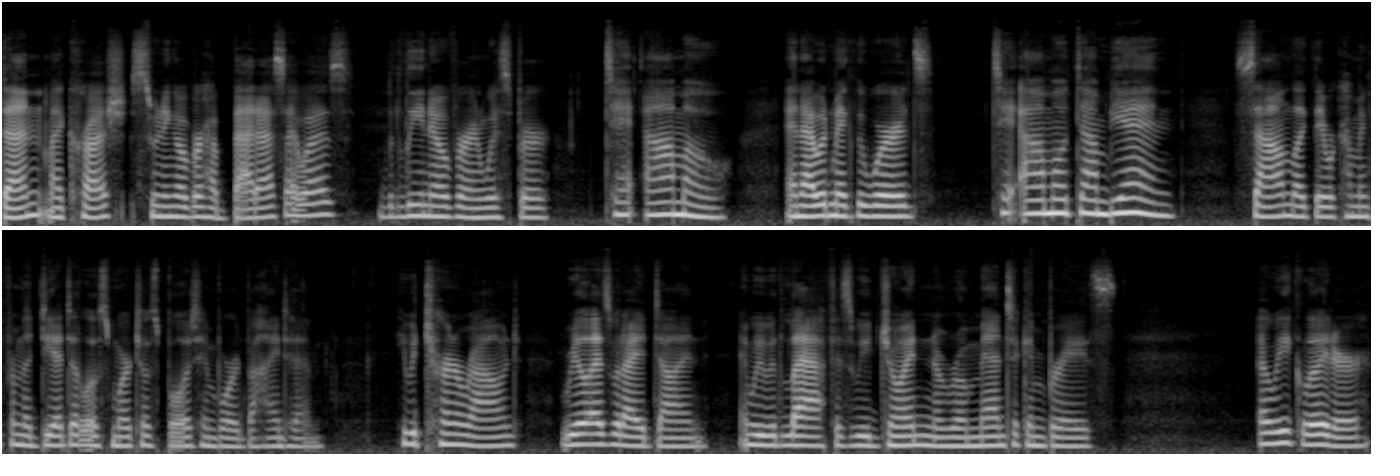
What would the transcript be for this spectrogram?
Then my crush, swooning over how badass I was, would lean over and whisper, Te amo. And I would make the words, Te amo también sound like they were coming from the Dia de los Muertos bulletin board behind him. He would turn around, realize what I had done, and we would laugh as we joined in a romantic embrace. A week later,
